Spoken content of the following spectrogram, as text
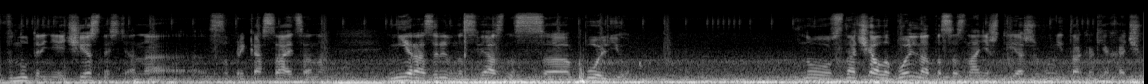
внутренняя честность, она соприкасается, она неразрывно связана с э, болью. Но сначала больно от осознания, что я живу не так, как я хочу.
